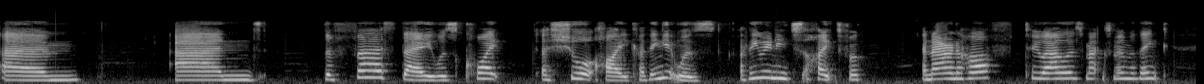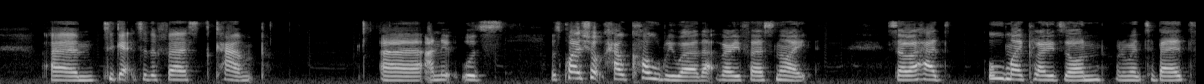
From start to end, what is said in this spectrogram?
Um, and the first day was quite a short hike. I think it was. I think we only hiked for an hour and a half, two hours maximum. I think um, to get to the first camp, uh, and it was it was quite a shock how cold we were that very first night. So I had all my clothes on when I went to bed,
